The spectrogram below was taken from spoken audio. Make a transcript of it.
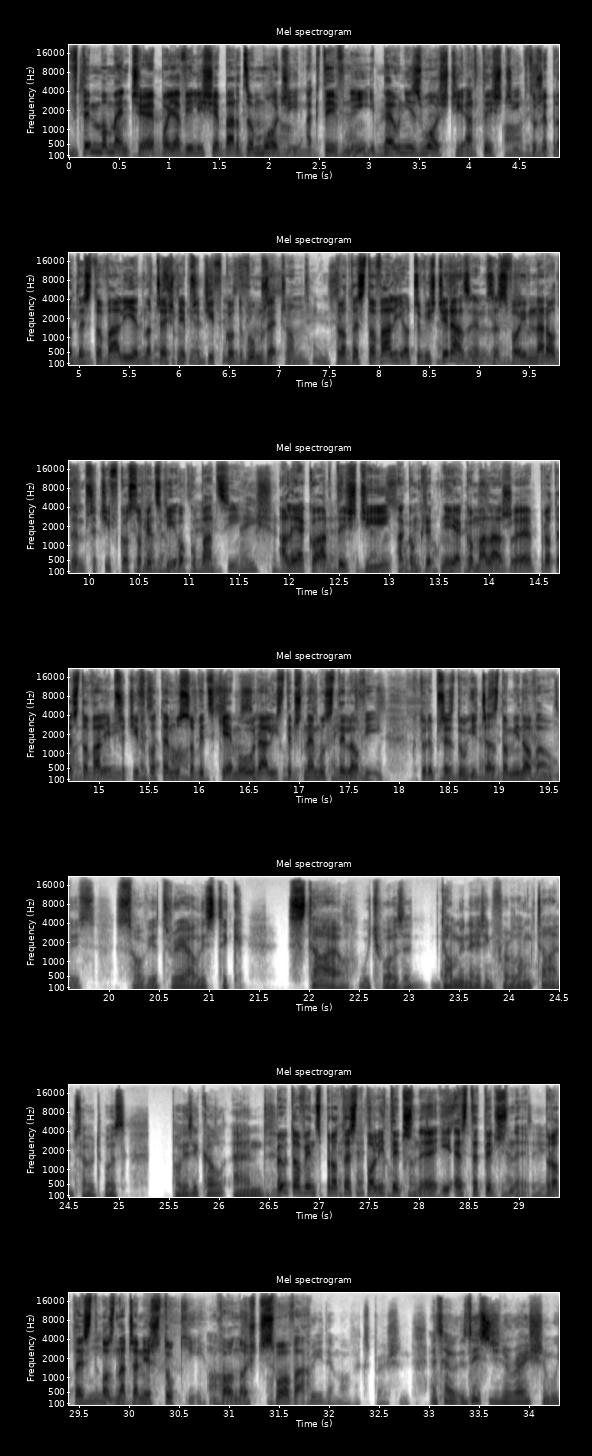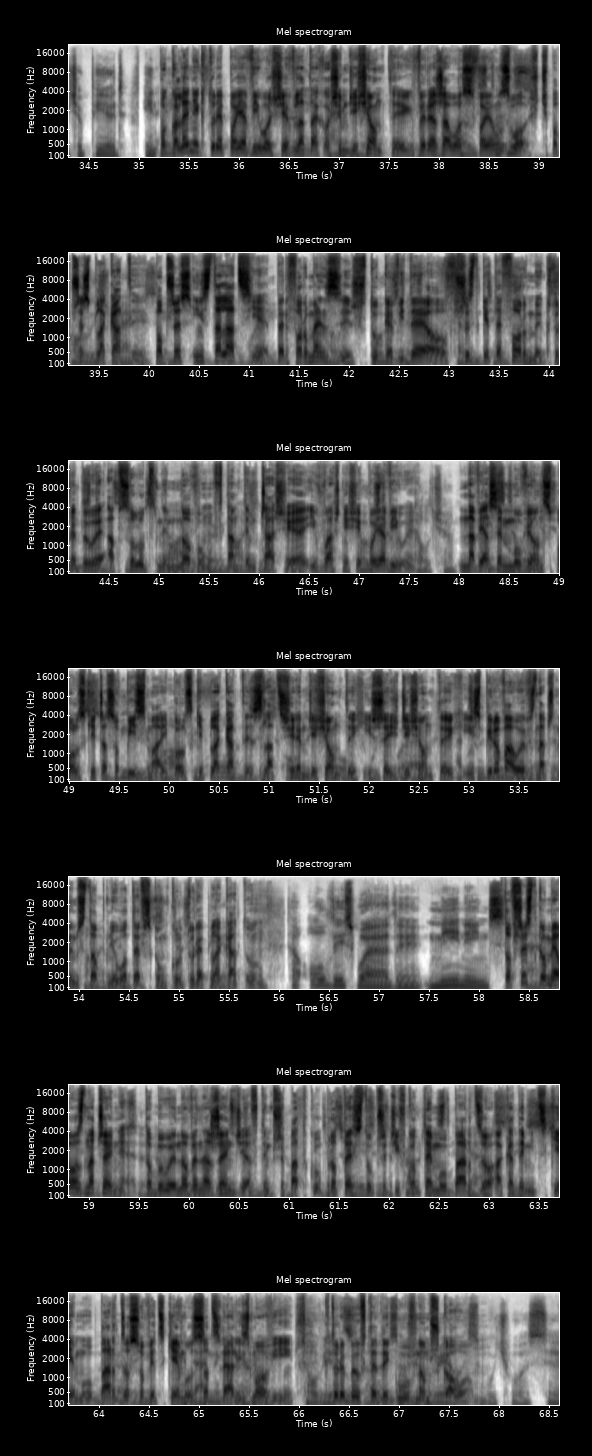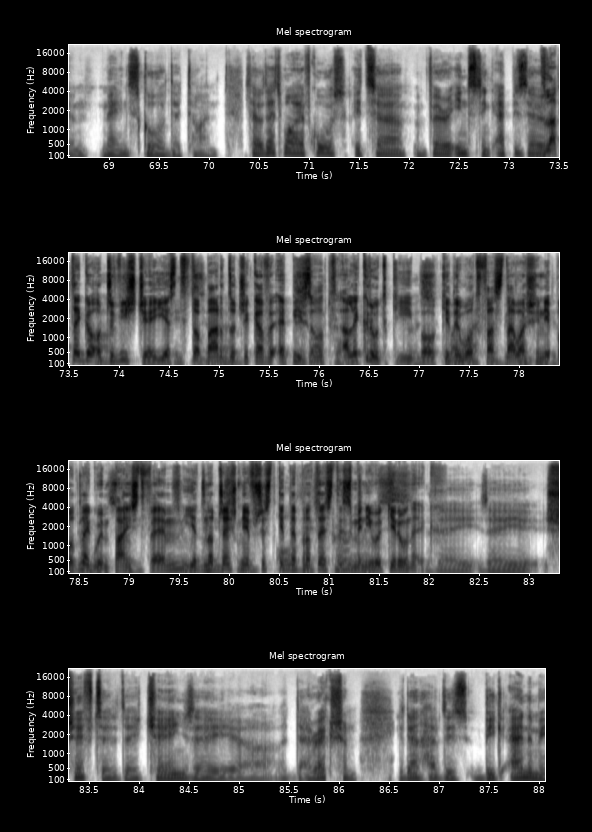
W tym momencie pojawili się bardzo młodzi, aktywni i pełni złości artyści, którzy protestowali jednocześnie przeciwko dwóm rzeczom. Protestowali oczywiście razem ze swoim narodem przeciwko sowieckiej okupacji, ale jako artyści, a konkretnie jako malarze, protestowali przeciwko temu sowieckiemu, realistycznemu stylowi, który przez długi czas dominował. style, which was dominating for a long time. So it was Był to więc protest polityczny i estetyczny, protest o znaczenie sztuki, wolność słowa. Pokolenie, które pojawiło się w latach 80., wyrażało swoją złość poprzez plakaty, poprzez instalacje, performensy, sztukę wideo, wszystkie te formy, które były absolutnym nowum w tamtym czasie i właśnie się pojawiły. Nawiasem mówiąc, polskie czasopisma i polskie plakaty z lat 70. i 60. inspirowały w znacznym stopniu łotewską kulturę plakatu. To wszystko miało znaczenie. To były nowe narzędzia w tym przypadku protestu przeciwko temu bardzo akademickiemu, bardzo sowieckiemu socrealizmowi, który był wtedy główną szkołą. Dlatego oczywiście jest to bardzo ciekawy epizod, ale krótki, bo kiedy Łotwa stała się niepodległym państwem, jednocześnie wszystkie te protesty zmieniły kierunek.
